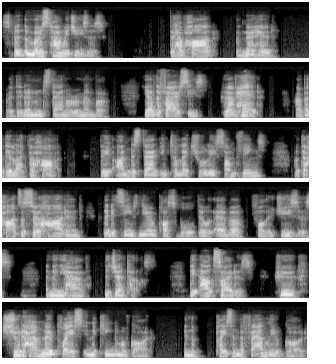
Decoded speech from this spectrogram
spent the most time with Jesus. They have heart, but no head right? They don't understand or remember. You have the Pharisees who have head, right? But they lack the heart. They understand intellectually some things, but their hearts are so hardened that it seems near impossible they will ever follow Jesus. And then you have the Gentiles, the outsiders who should have no place in the kingdom of God, in the place in the family of God,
